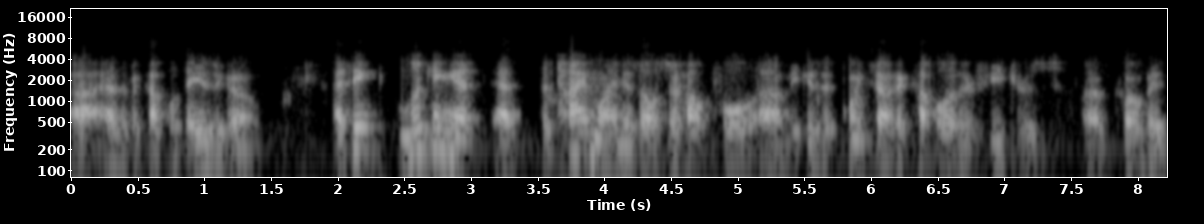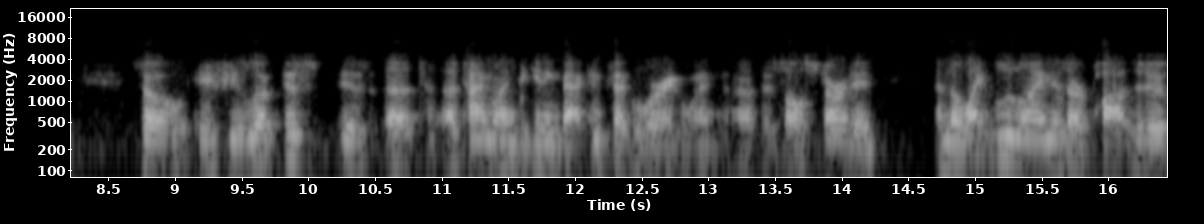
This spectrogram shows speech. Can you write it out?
uh, as of a couple of days ago. I think looking at, at the timeline is also helpful uh, because it points out a couple other features of COVID. So if you look, this is a, timeline beginning back in February when uh, this all started. And the light blue line is our positive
